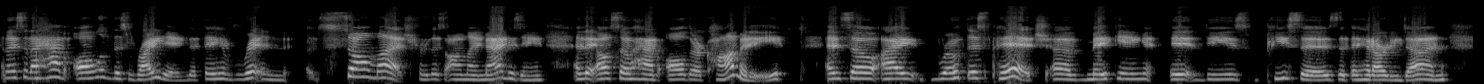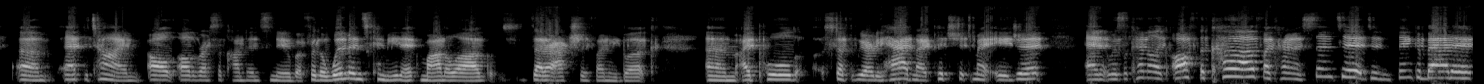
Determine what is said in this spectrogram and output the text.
And i said i have all of this writing that they have written so much for this online magazine and they also have all their comedy. And so i wrote this pitch of making it these pieces that they had already done um, at the time. All, all the rest of the content's new but for the women's comedic monologues that are actually funny book um, i pulled stuff that we already had and i pitched it to my agent and it was kind of like off the cuff. I kind of sent it, didn't think about it,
